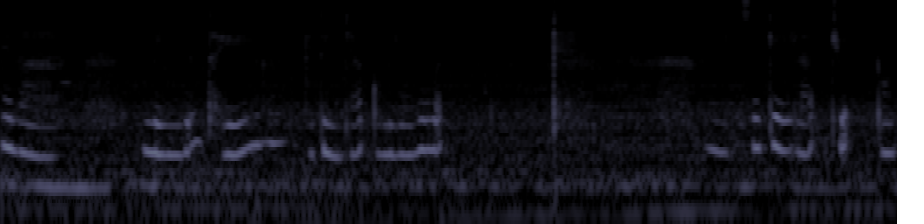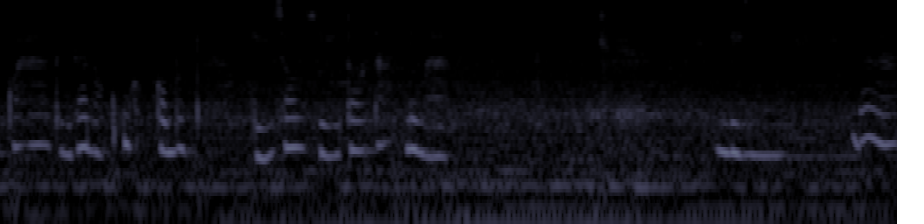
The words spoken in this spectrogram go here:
Nên là mình nhận thấy cái tình trạng của mình là như vậy. Mình sẽ kể lại chuyện tối qua, thực ra nó cũng không có một lý do gì to tát, nhưng mà mình đã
